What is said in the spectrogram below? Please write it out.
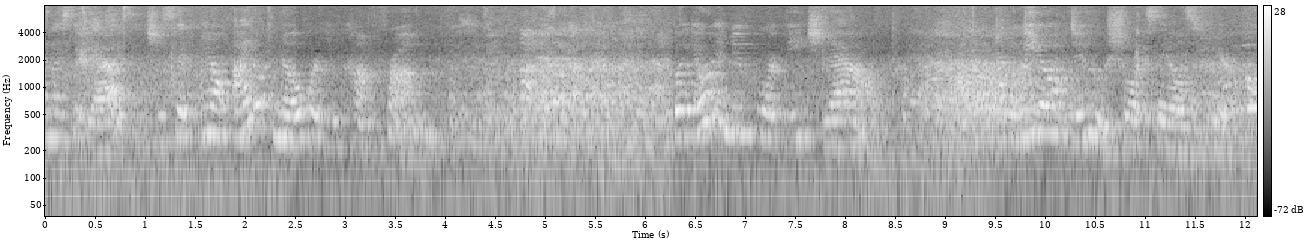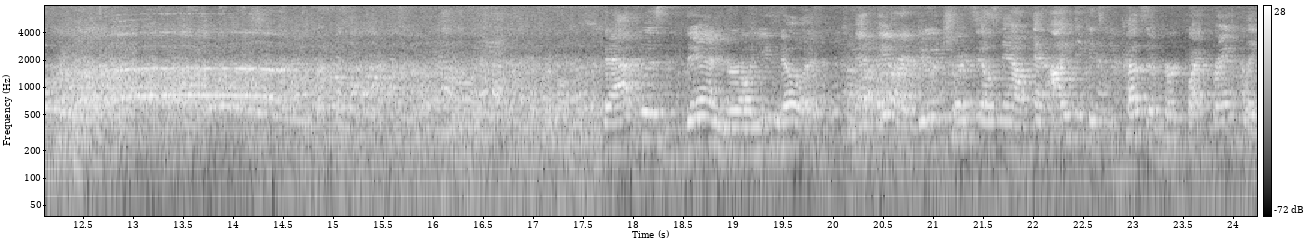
and I said, yes, and she said, you know, I don't know where you come from, but you're in Newport Beach now, and we don't do short sales here. That was then, girl, you know it. And they are doing short sales now, and I think it's because of her, quite frankly.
